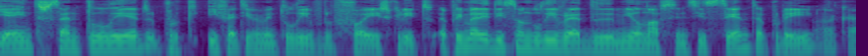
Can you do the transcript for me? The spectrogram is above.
e é interessante ler, porque efetivamente o livro foi escrito. A primeira edição do livro é de 1960, por aí. Ok.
